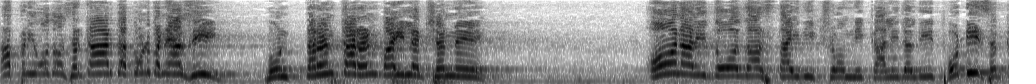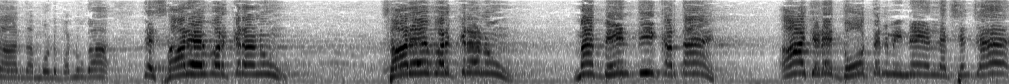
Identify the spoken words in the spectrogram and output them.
ਆਪਣੀ ਉਦੋਂ ਸਰਕਾਰ ਦਾ ਮੁੱਢ ਬੰਨਿਆ ਸੀ। ਹੁਣ ਤਰਨ ਤਾਰਨ ਬਾਈ ਇਲੈਕਸ਼ਨ ਨੇ। ਆਉਣ ਵਾਲੀ 2027 ਦੀ ਸ਼੍ਰੋਮਣੀ ਅਕਾਲੀ ਦਲ ਦੀ ਥੋੜੀ ਸਰਕਾਰ ਦਾ ਮੁੱਢ ਬਣੂਗਾ ਤੇ ਸਾਰੇ ਵਰਕਰਾਂ ਨੂੰ, ਸਾਰੇ ਵਰਕਰਾਂ ਨੂੰ ਮੈਂ ਬੇਨਤੀ ਕਰਦਾ ਆ ਜਿਹੜੇ 2-3 ਮਹੀਨੇ ਇਲੈਕਸ਼ਨ ਚ ਹੈ,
